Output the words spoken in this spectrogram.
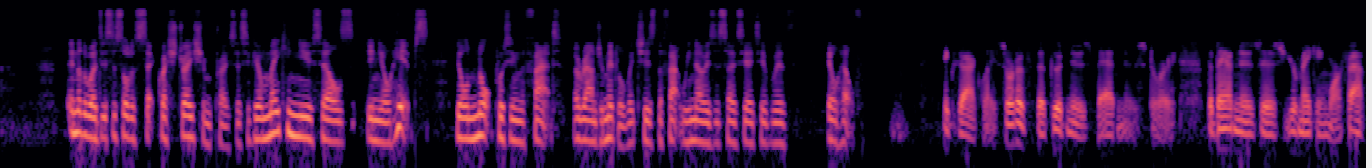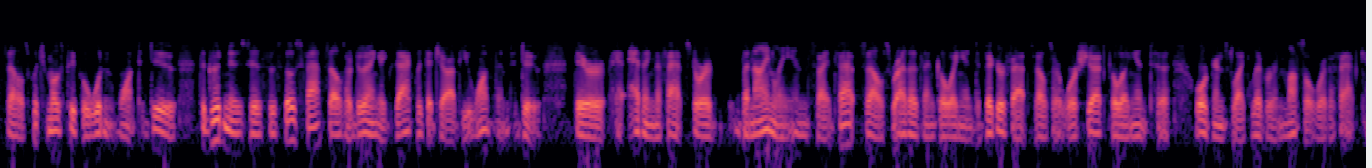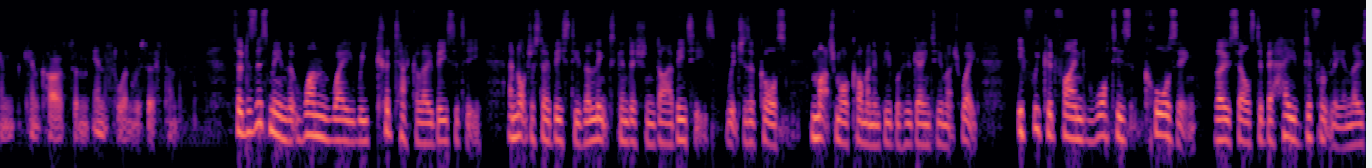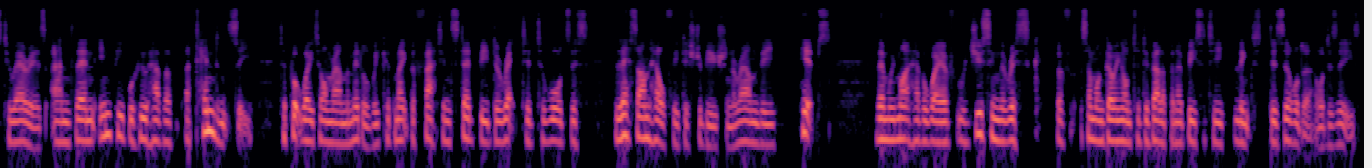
In other words, it's a sort of sequestration process. If you're making new cells in your hips, you're not putting the fat around your middle, which is the fat we know is associated with ill health. Exactly. Sort of the good news, bad news story. The bad news is you're making more fat cells, which most people wouldn't want to do. The good news is, is those fat cells are doing exactly the job you want them to do. They're having the fat stored benignly inside fat cells rather than going into bigger fat cells or worse yet, going into organs like liver and muscle where the fat can, can cause some insulin resistance. So, does this mean that one way we could tackle obesity, and not just obesity, the linked condition diabetes, which is, of course, much more common in people who gain too much weight, if we could find what is causing those cells to behave differently in those two areas, and then in people who have a, a tendency to put weight on around the middle, we could make the fat instead be directed towards this less unhealthy distribution around the hips, then we might have a way of reducing the risk of someone going on to develop an obesity linked disorder or disease.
